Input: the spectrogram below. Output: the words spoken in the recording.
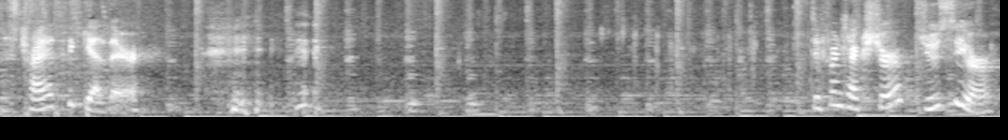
Let's try it together. Different texture, juicier.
